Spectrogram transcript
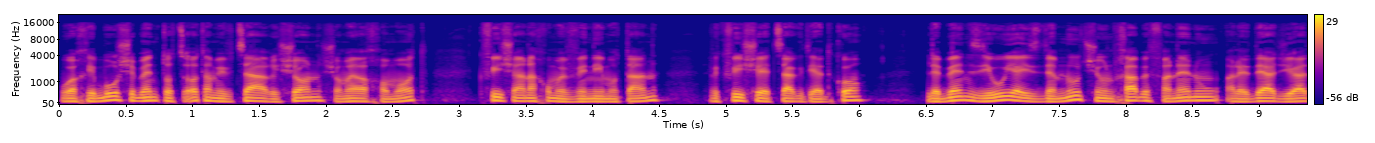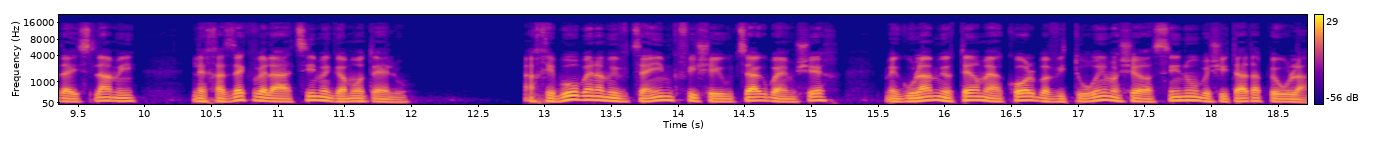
הוא החיבור שבין תוצאות המבצע הראשון, שומר החומות, כפי שאנחנו מבינים אותן, וכפי שהצגתי עד כה, לבין זיהוי ההזדמנות שהונחה בפנינו על ידי הג'יהאד האסלאמי לחזק ולהעצים מגמות אלו. החיבור בין המבצעים כפי שיוצג בהמשך, מגולם יותר מהכל בוויתורים אשר עשינו בשיטת הפעולה.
